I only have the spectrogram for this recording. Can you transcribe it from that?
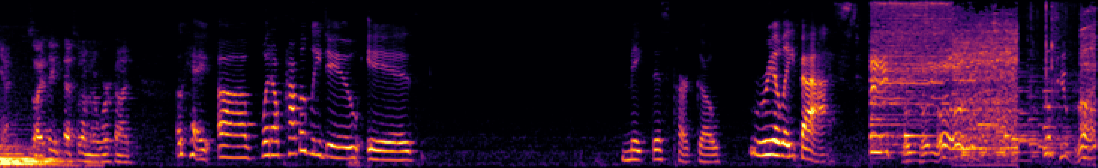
Yeah. So I think that's what I'm going to work on. Okay, uh, what I'll probably do is make this part go really fast. Non più frai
